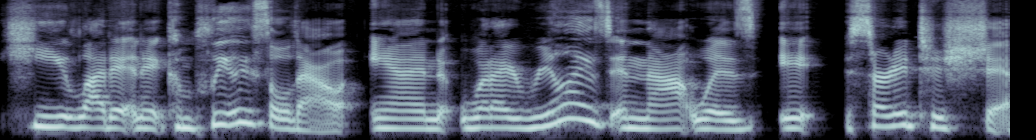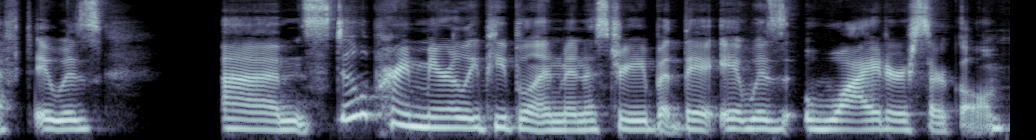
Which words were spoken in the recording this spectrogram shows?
he led it and it completely sold out. And what I realized in that was it started to shift. It was um, still primarily people in ministry, but they, it was wider circle.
